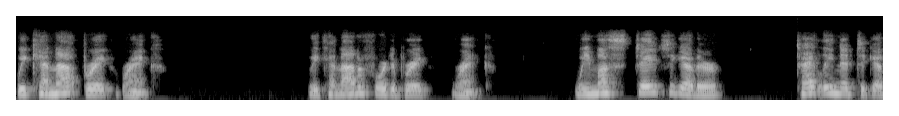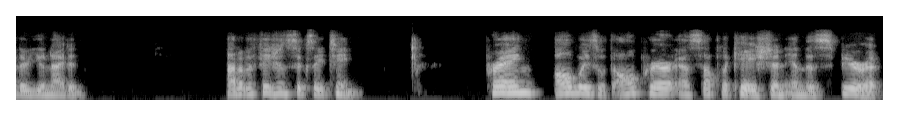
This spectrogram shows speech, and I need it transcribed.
We cannot break rank. We cannot afford to break rank. We must stay together, tightly knit together, united. Out of Ephesians 6:18. Praying always with all prayer and supplication in the spirit,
